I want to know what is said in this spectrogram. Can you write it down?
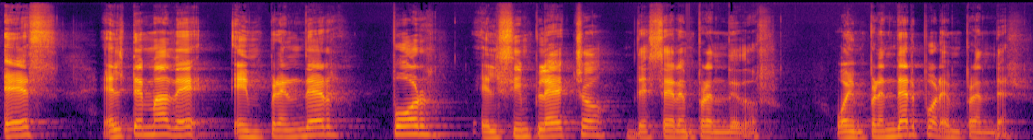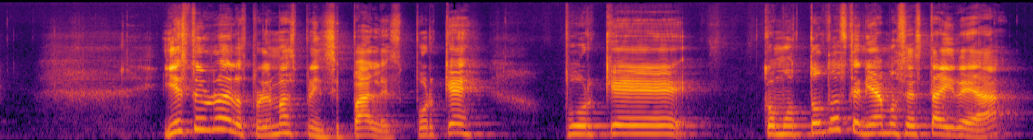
es el tema de emprender por el simple hecho de ser emprendedor o emprender por emprender. Y esto es uno de los problemas principales. ¿Por qué? Porque como todos teníamos esta idea,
